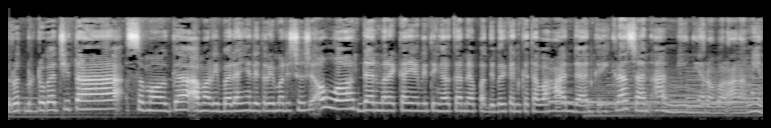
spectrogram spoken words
Turut berduka cita. Semoga amal ibadahnya diterima di sisi Allah Dan mereka yang ditinggalkan dapat diberikan ketabahan dan keikhlasan. Amin ya rabbal alamin.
